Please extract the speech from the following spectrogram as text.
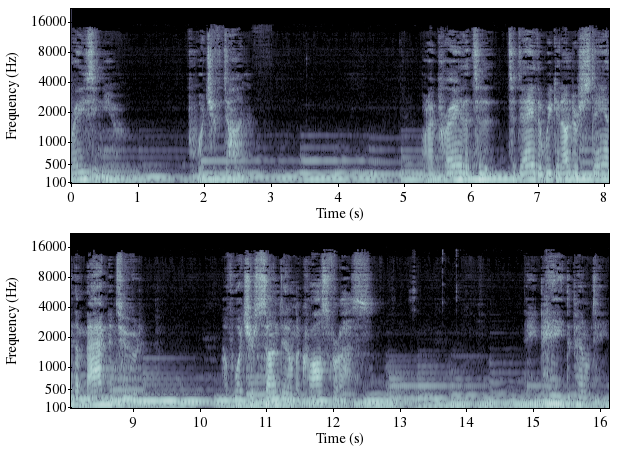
Praising you for what you've done. Lord, I pray that to, today that we can understand the magnitude of what your son did on the cross for us. That he paid the penalty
